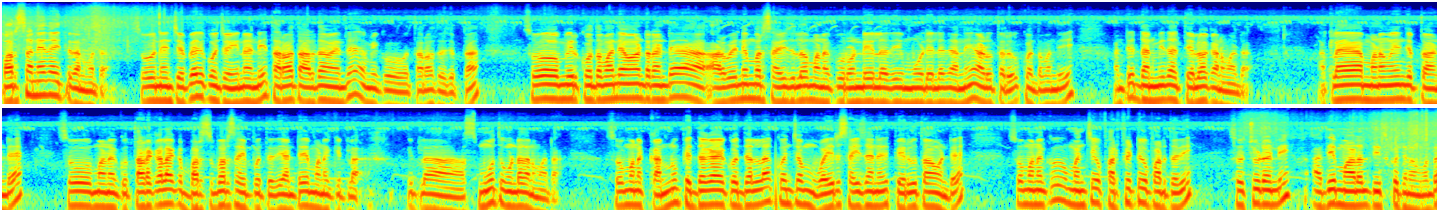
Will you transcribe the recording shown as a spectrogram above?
బర్స్ అనేది అవుతుంది అనమాట సో నేను చెప్పేది కొంచెం వినండి తర్వాత అర్థమైతే మీకు తర్వాత చెప్తా. సో మీరు కొంతమంది ఏమంటారంటే అరవై నెంబర్ సైజులో మనకు రెండేళ్ళది మూడేళ్ళది అని అడుగుతారు కొంతమంది. అంటే దాని మీద తెలియక అనమాట అట్లా మనం ఏం చెప్తామంటే సో మనకు తడకలాక బర్స్ బర్స్ అయిపోతుంది. అంటే మనకి ఇట్లా ఇట్లా స్మూత్గా ఉండదనమాట సో మన కన్ను పెద్దగా అయ్యే కొద్దల్లా కొంచెం వైర్ సైజ్ అనేది పెరుగుతూ ఉంటే సో మనకు మంచిగా పర్ఫెక్ట్గా పడుతుంది. సో చూడండి అదే మోడల్ తీసుకొచ్చాను అనమాట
